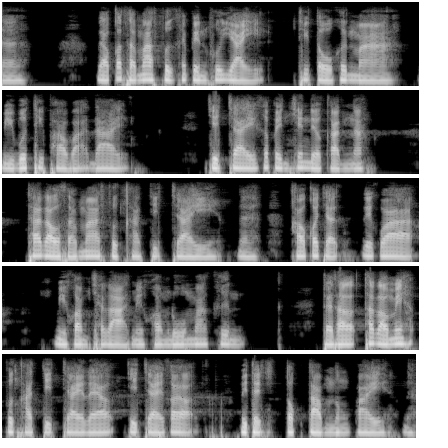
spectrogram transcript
นะเราก็สามารถฝึกให้เป็นผู้ใหญ่ที่โตขึ้นมา มีวุฒิภาวะได้ จิตใจก็เป็นเช่นเดียวกันนะ ถ้าเราสามารถฝึกหัดจิตใจนะเขาก็จะเรียกว่ามีความฉลาดมีความรู้มากขึ้น แต่ถ้าถ้าเราไม่ฝึกหัดจิตใจแล้ว จิตใจก็มีแต่ตกต่ำลงไปนะ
